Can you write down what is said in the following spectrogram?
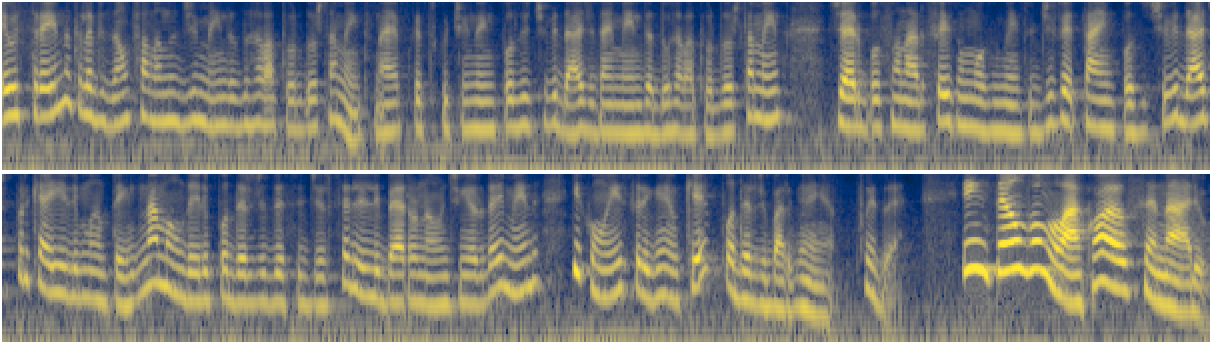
Eu estrei na televisão falando de emenda do relator do orçamento, na época discutindo a impositividade da emenda do relator do orçamento. Jair Bolsonaro fez um movimento de vetar a impositividade, porque aí ele mantém na mão dele o poder de decidir se ele libera ou não o dinheiro da emenda, e com isso ele ganha o quê? Poder de barganha. Pois é. Então vamos lá, qual é o cenário?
